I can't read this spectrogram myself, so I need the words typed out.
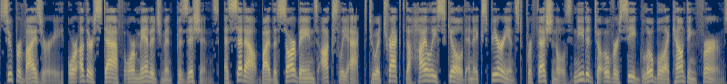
supervisory, or other staff or management positions, as set out by the Sarbanes-Oxley Act to attract the highly skilled and experienced professionals needed to oversee global accounting firms,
